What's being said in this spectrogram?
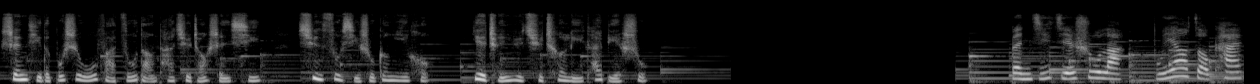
身体的不适无法阻挡他去找沈西。迅速洗漱更衣后，叶晨玉驱车离开别墅。本集结束了，不要走开，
